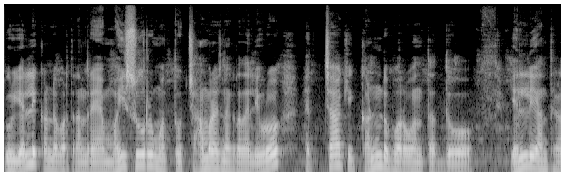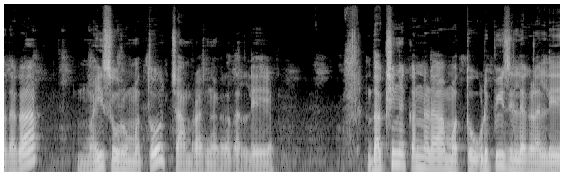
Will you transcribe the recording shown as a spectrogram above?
ಇವರು ಎಲ್ಲಿ ಕಂಡುಬರ್ತಾರೆ ಅಂದರೆ ಮೈಸೂರು ಮತ್ತು ಚಾಮರಾಜನಗರದಲ್ಲಿ ಇವರು ಹೆಚ್ಚಾಗಿ ಕಂಡುಬರುವಂಥದ್ದು. ಎಲ್ಲಿ ಅಂತ ಹೇಳಿದಾಗ ಮೈಸೂರು ಮತ್ತು ಚಾಮರಾಜನಗರದಲ್ಲಿ. ದಕ್ಷಿಣ ಕನ್ನಡ ಮತ್ತು ಉಡುಪಿ ಜಿಲ್ಲೆಗಳಲ್ಲಿ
